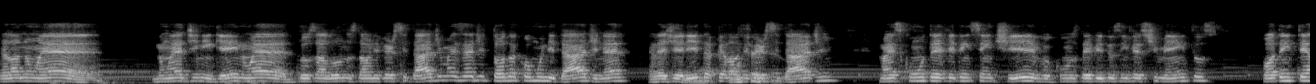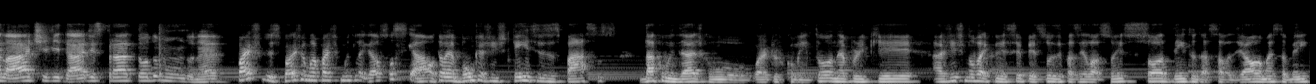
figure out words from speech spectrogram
ela não é não é de ninguém, não é dos alunos da universidade, mas é de toda a comunidade, né? Ela é gerida pela com universidade, mas com o devido incentivo, com os devidos investimentos, podem ter lá atividades para todo mundo, né? parte do esporte é uma parte muito legal social. Então é bom que a gente tenha esses espaços da comunidade, como o Arthur comentou, né? Porque a gente não vai conhecer pessoas e fazer relações só dentro da sala de aula, mas também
